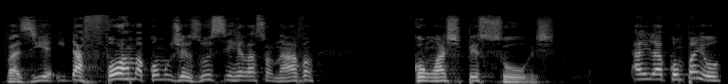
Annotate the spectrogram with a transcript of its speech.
fazia e da forma como Jesus se relacionava com as pessoas. Aí ele acompanhou.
